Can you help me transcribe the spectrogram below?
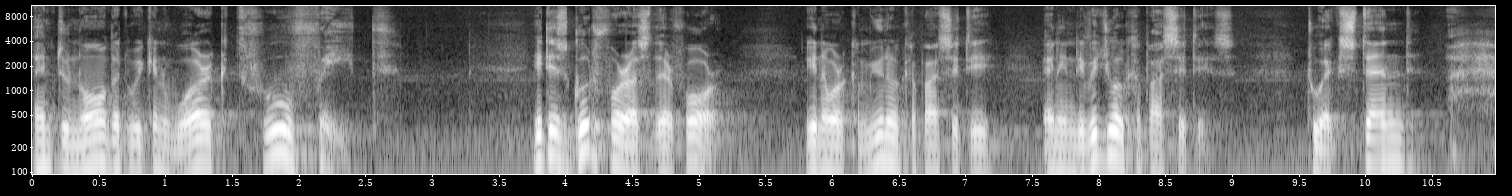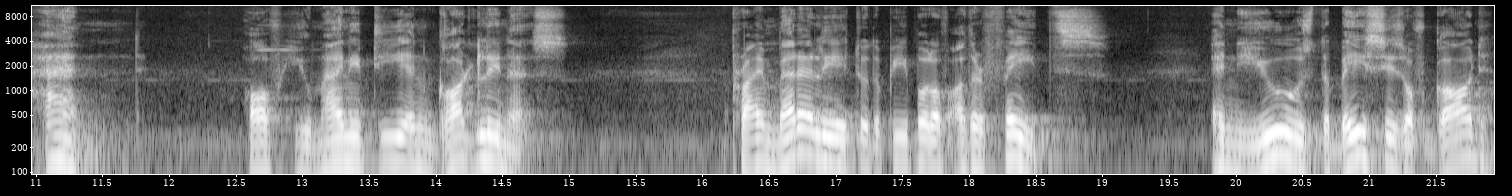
and to know that we can work through faith. It is good for us, therefore, in our communal capacity and individual capacities to extend a hand of humanity and godliness primarily to the people of other faiths and use the basis of God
